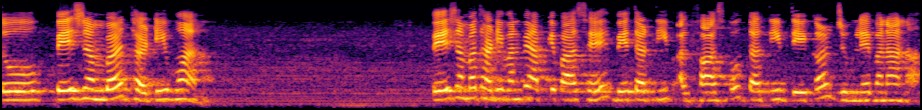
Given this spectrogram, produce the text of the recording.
तो page number thirty one. Page number thirty one पर आपके पास है बेतरतीब अल्फाज को तरतीब देकर जुमले बनाना।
